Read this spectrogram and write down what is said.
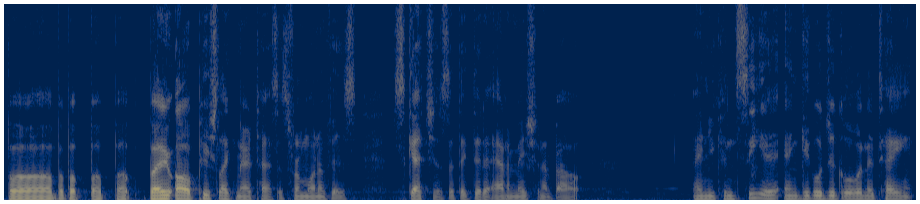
But, but, oh, Peach like Marites. It's from one of his sketches that they did an animation about and you can see it and giggle jiggle in the tank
